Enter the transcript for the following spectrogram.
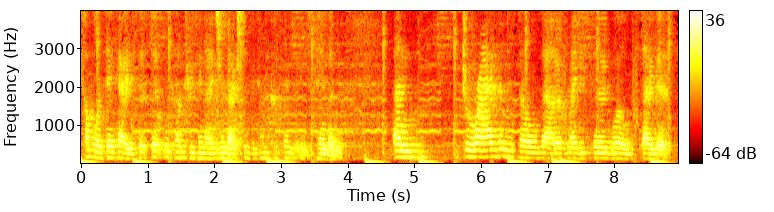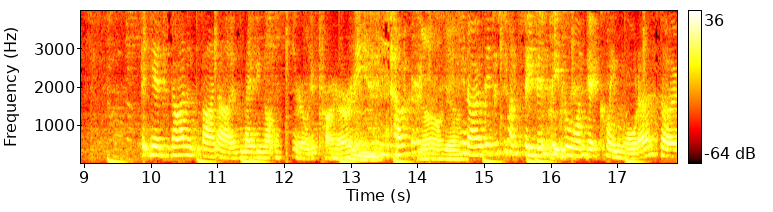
couple of decades that certain countries in Asia have actually become completely independent and drag themselves out of maybe third world status. But yeah, design and fine art is maybe not necessarily a priority. Mm. so No, yeah. you know, they're just trying to feed their people and get clean water. So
